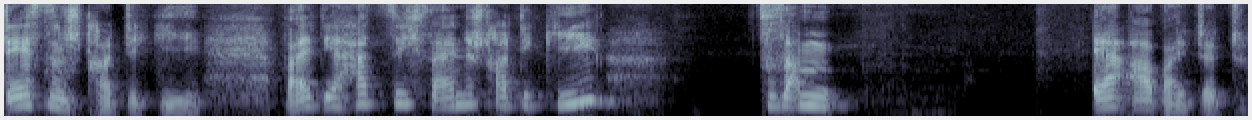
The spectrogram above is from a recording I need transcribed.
dessen Strategie, weil der hat sich seine Strategie zusammen erarbeitet.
